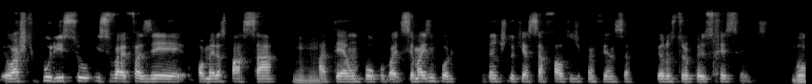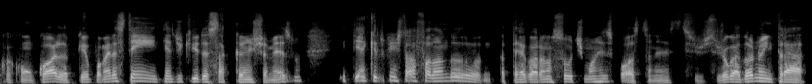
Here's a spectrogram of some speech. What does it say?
eu acho que por isso isso vai fazer o Palmeiras passar uhum. até um pouco, vai ser mais importante do que essa falta de confiança pelos tropeços recentes. Boca concorda, porque o Palmeiras tem, tem adquirido essa cancha mesmo, e tem aquilo que a gente estava falando até agora na sua última resposta, né? Se, se, o jogador não entrar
